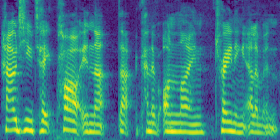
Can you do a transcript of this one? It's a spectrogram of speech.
how do you take part in that that kind of online training element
